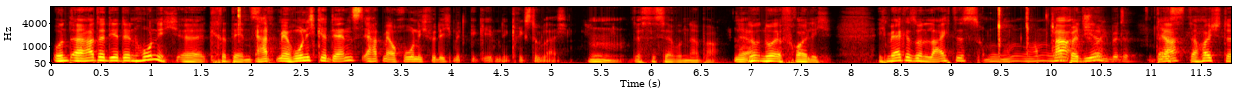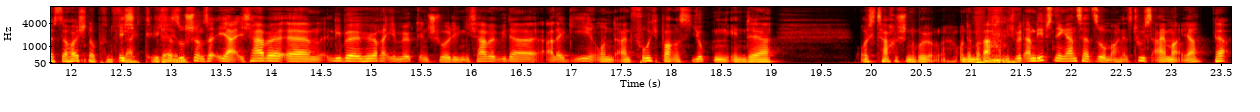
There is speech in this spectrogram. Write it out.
und äh, hat er dir den Honig äh, kredenzt? Er hat mir Honig kredenzt, er hat mir auch Honig für dich mitgegeben, den kriegst du gleich. Hm, das ist ja wunderbar. Ja. Nur, nur erfreulich. Ich merke so ein leichtes bei dir. Bitte. Da, ja? ist der Heusch, da ist der Heuschnupfen Ich, vielleicht ich wieder versuche schon, so- ja, ich habe, ähm, liebe Hörer, ihr mögt entschuldigen, ich habe wieder Allergie und ein furchtbares Jucken in der eustachischen Röhre und im Rachen. Ich würde am liebsten die ganze Zeit so machen. Jetzt tue ich es einmal, ja? Ja.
